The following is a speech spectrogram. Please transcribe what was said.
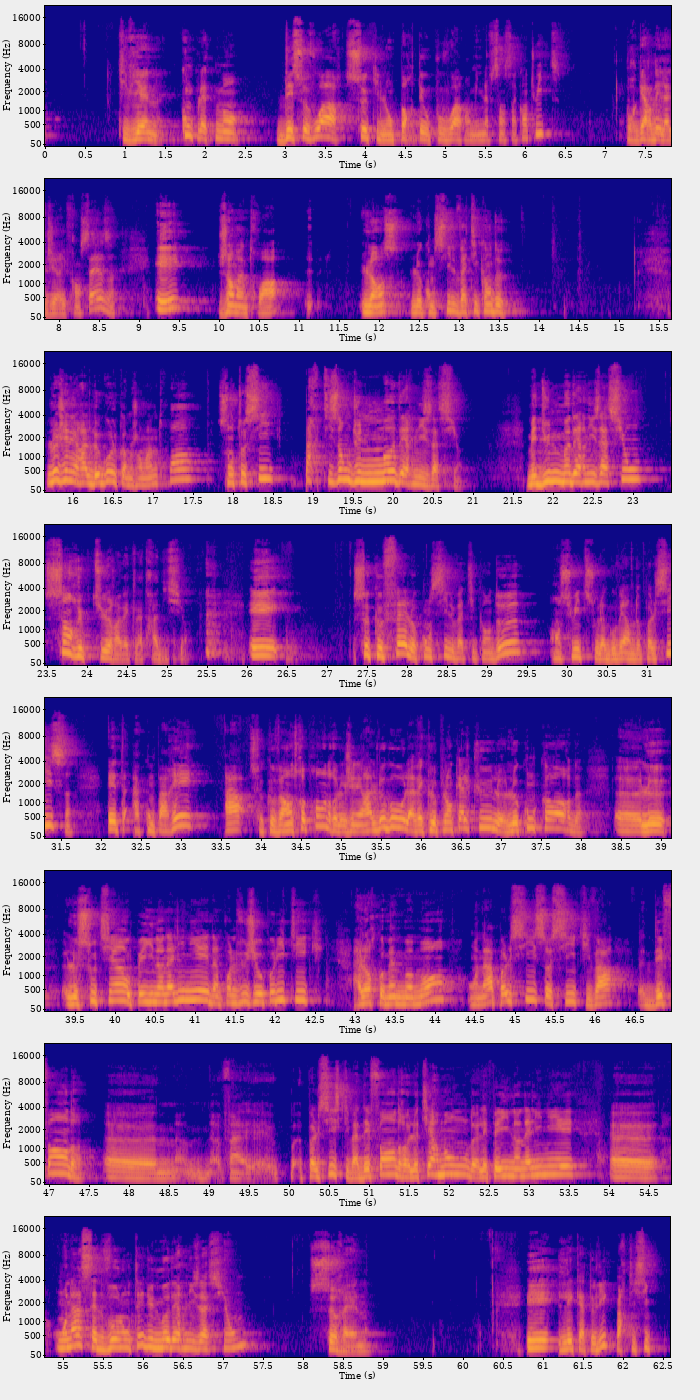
qui viennent complètement décevoir ceux qui l'ont porté au pouvoir en 1958, pour garder l'Algérie française, et Jean XXIII lance le Concile Vatican II. Le général de Gaulle comme Jean XXIII sont aussi partisans d'une modernisation, mais d'une modernisation sans rupture avec la tradition. Et ce que fait le Concile Vatican II, ensuite sous la gouverne de Paul VI, est à comparer à ce que va entreprendre le général de Gaulle avec le plan calcul, le Concorde, euh, le, soutien aux pays non alignés d'un point de vue géopolitique, alors qu'au même moment, on a Paul VI aussi qui va défendre, euh, enfin, Paul VI qui va défendre le tiers-monde, les pays non alignés. Euh, on a cette volonté d'une modernisation sereine. Et les catholiques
